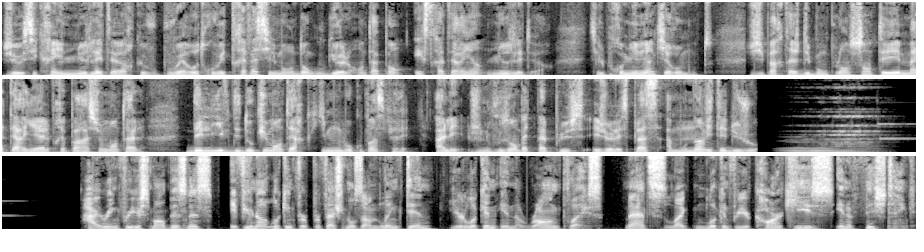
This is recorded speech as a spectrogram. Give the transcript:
j'ai aussi créé une newsletter que vous pouvez retrouver très facilement dans Google en tapant extraterrien newsletter. C'est le premier lien qui remonte. J'y partage des bons plans santé, matériel, préparation mentale, des livres, des documentaires qui m'ont beaucoup inspiré. Allez, je ne vous embête pas plus et je laisse place à mon invité du jour. Hiring for your small business? If you're not looking for professionals on LinkedIn, you're looking in the wrong place. That's like looking for your car keys in a fish tank.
